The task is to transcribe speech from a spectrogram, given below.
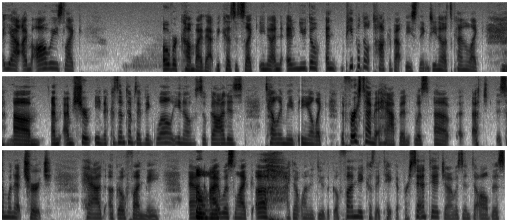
yeah, I'm always like overcome by that because it's like you know and and you don't and people don't talk about these things you know it's kind of like mm-hmm. um i'm i'm sure you know because sometimes i think well you know so god is telling me you know like the first time it happened was uh a, a, someone at church had a GoFundMe. And. I uh-huh. was like, oh, I don't want to do the GoFundMe because they take a percentage. I was into all this.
